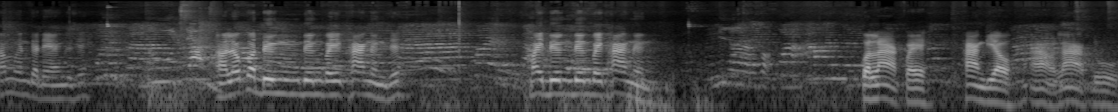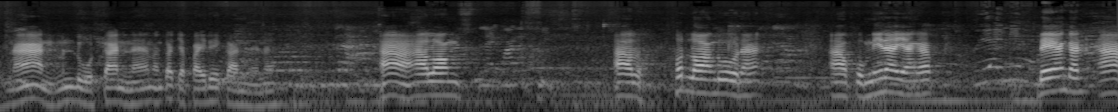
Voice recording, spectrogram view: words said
น้ำเงินกับแดงดูสิอ่าแล้วก็ดึงดึงไปข้างหนึ่งสิ ไม่ดึงดึงไปข้างหนึ่งนี่ไงบอกก็ลากไปข้างเดียว อ้าวลากดูนั่นมันดูดกันนะ มันก็จะไปด้วยกันเนี่ยนะอ่าเอาลองเอาทดลองดูนะ อ้าวกลุ่มนี้ได้ยังครับเฮ้ยไอ้นี่มันแดงกัน อ้า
